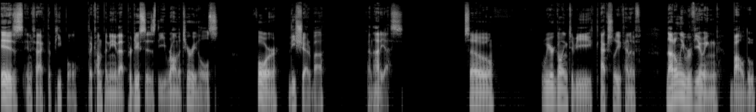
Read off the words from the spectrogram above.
is, in fact, the people, the company that produces the raw materials for the Sherba Canarias. So, we are going to be actually kind of not only reviewing Baldo,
